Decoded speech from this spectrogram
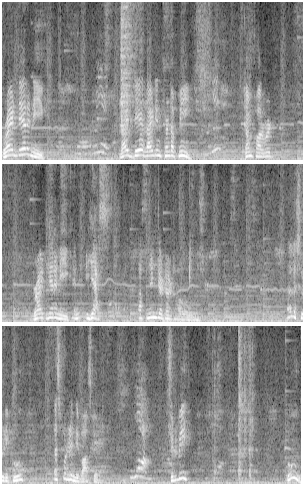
Right there, Anik. Right there, right in front of me. Come forward. Right here, Anik. And yes, that's Ninja Turtle. That looks really cool. Let's put it in the basket. Yeah. Should we? Cool.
